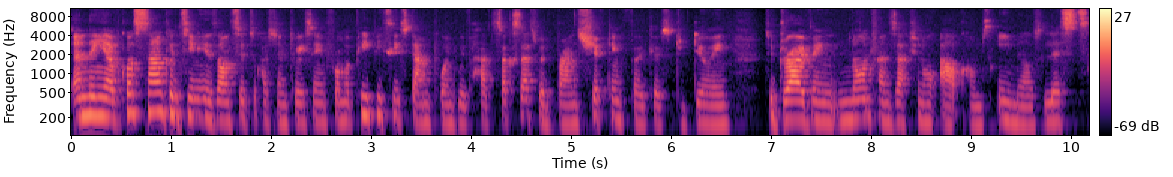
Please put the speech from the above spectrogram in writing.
and then, yeah, of course, Sam continues his answer to question three, saying from a PPC standpoint, we've had success with brands shifting focus to doing to driving non-transactional outcomes, emails, lists,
